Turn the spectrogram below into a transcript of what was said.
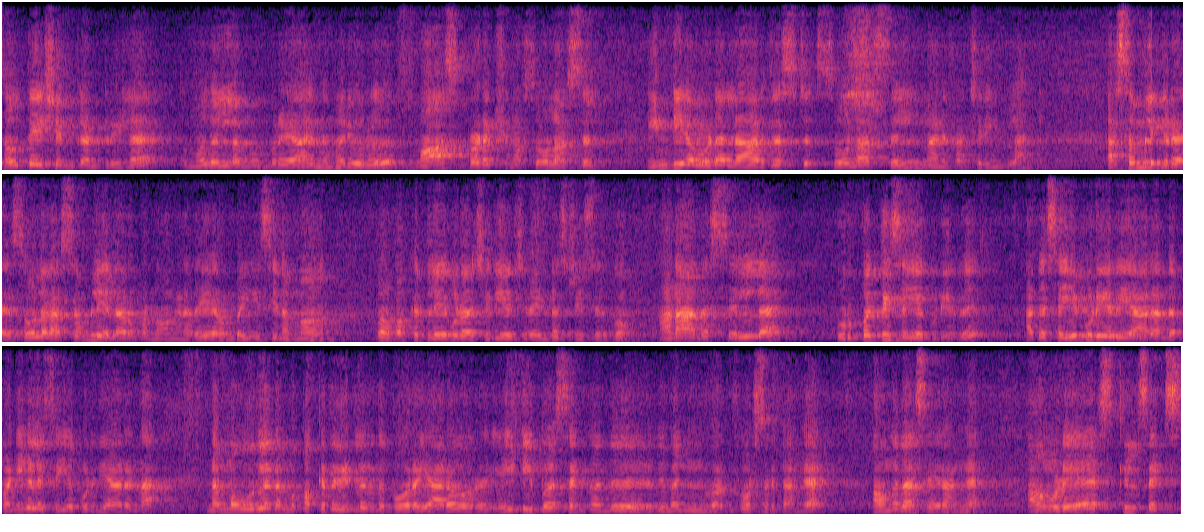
சவுத் ஏஷியன் கண்ட்ரியில் முதல்ல முறையாக இந்த மாதிரி ஒரு mass production of solar cell இந்தியாவோட largest solar cell manufacturing plant assembly கிடையாது. சோலார் அசம்பிளி எல்லாரும் பண்ணுவாங்க நிறைய. ரொம்ப ஈஸி நம்ம இப்போ பக்கத்துலேயே கூட சிறிய சிறிய இண்டஸ்ட்ரீஸ் இருக்கும். ஆனால் அந்த செல்லை உற்பத்தி செய்யக்கூடியது அதை செய்யக்கூடியது யார்? அந்த பணிகளை செய்யக்கூடியது யாருன்னா நம்ம ஊரில் நம்ம பக்கத்து வீட்டில் இருந்து போகிற யாரோ ஒரு எயிட்டி பர்சன்ட் வந்து விமன் ஒர்க் ஃபோர்ஸ் இருக்காங்க. அவங்க தான் செய்கிறாங்க அவங்களுடைய ஸ்கில் செட்ஸ்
